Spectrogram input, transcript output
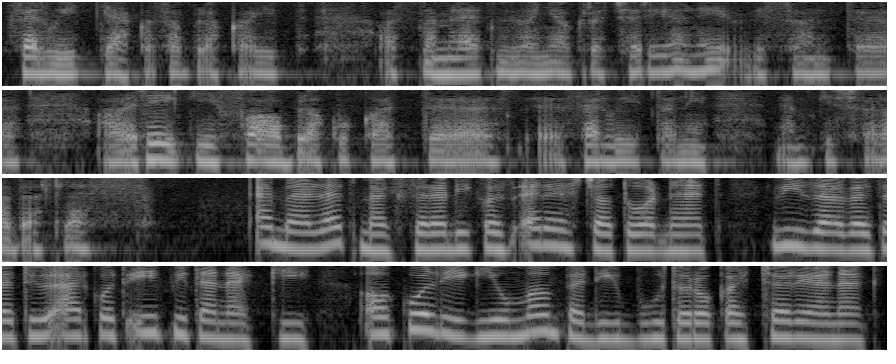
felújítják az ablakait. Azt nem lehet műanyagra cserélni, viszont a régi faablakokat felújítani nem kis feladat lesz. Emellett megszerelik az eres csatornát, vízelvezető árkot építenek ki, a kollégiumban pedig bútorokat cserélnek.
